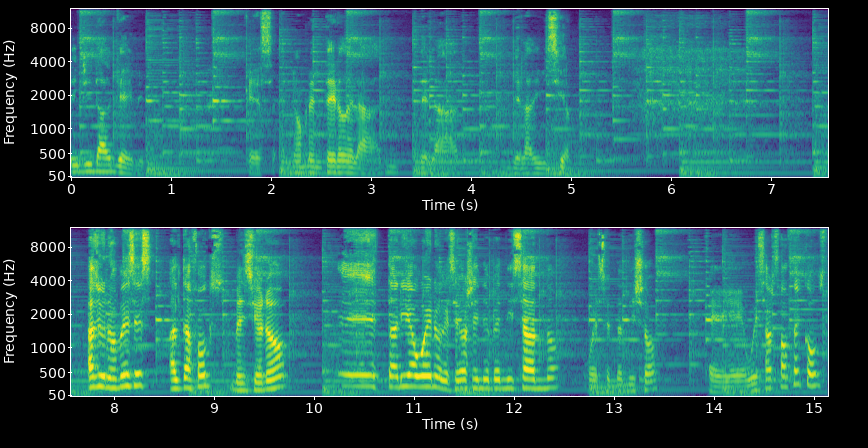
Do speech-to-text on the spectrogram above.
Digital Gaming, que es el nombre entero de la, de la, división. Hace unos meses, Alta Fox mencionó eh, estaría bueno que se vaya independizando, eso entendí yo, eh, Wizards of the Coast,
